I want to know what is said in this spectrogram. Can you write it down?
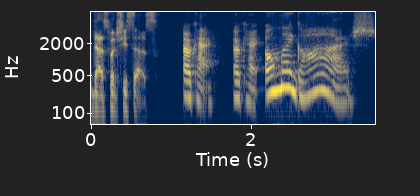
That's what she says. Okay. Okay. Oh my gosh.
